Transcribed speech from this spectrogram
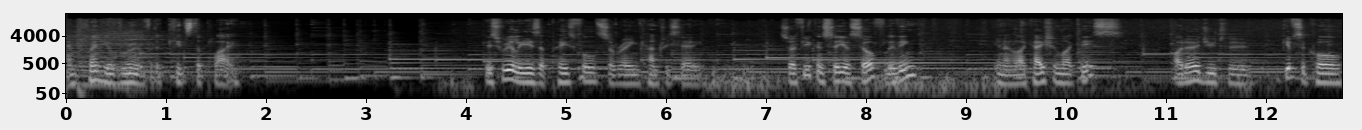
and plenty of room for the kids to play. This really is a peaceful, serene country setting. So if you can see yourself living in a location like this, I'd urge you to give us a call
